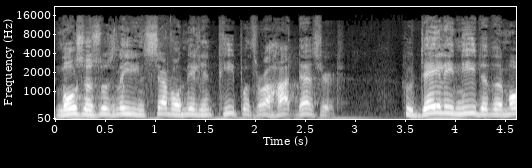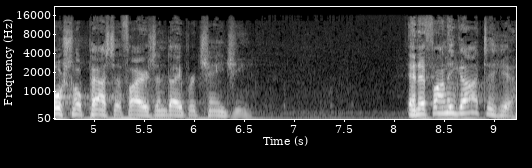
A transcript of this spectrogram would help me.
Moses was leading several million people through a hot desert who daily needed the emotional pacifiers and diaper changing. And it finally got to him.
